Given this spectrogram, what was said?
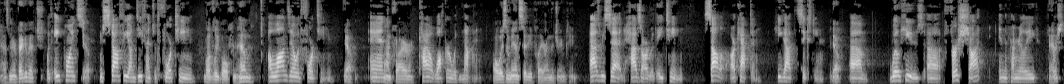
Asmir Begovic. with eight points. Yep. Mustafi on defense with 14. Lovely goal from him. Alonso with 14. Yep. And On fire. Kyle Walker with nine. Always a Man City player in the dream team. As we said, Hazard with 18. Salah, our captain, he got 16. Yep. Um, Will Hughes, uh, first shot in the Premier League. And, First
